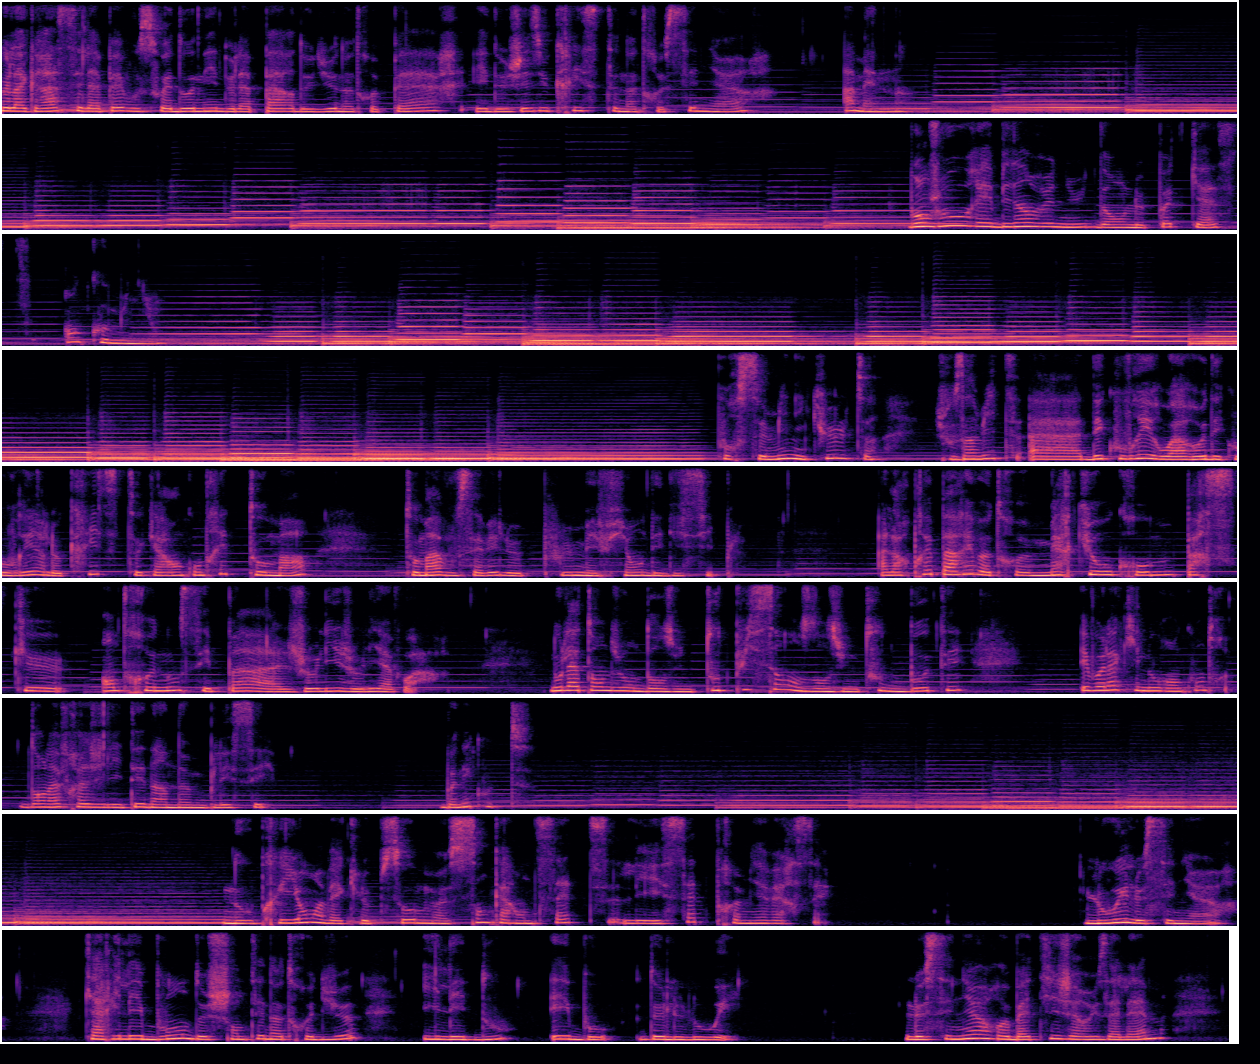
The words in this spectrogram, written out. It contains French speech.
Que la grâce et la paix vous soient données de la part de Dieu notre Père et de Jésus-Christ notre Seigneur. Amen. Bonjour et bienvenue dans le podcast En communion. Pour ce mini-culte, je vous invite à découvrir ou à redécouvrir le Christ qu'a rencontré Thomas. Thomas, vous savez, le plus méfiant des disciples. Alors préparez votre mercurochrome parce que entre nous, c'est pas joli joli à voir. Nous l'attendions dans une toute puissance, dans une toute beauté, et voilà qu'il nous rencontre dans la fragilité d'un homme blessé. Bonne écoute. Nous prions avec le psaume 147 les sept premiers versets. Louez le Seigneur, car il est bon de chanter notre Dieu, il est doux et beau de le louer. Le Seigneur rebâtit Jérusalem,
